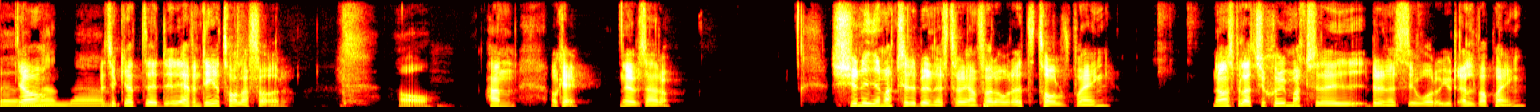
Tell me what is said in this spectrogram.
Eh, Ja, men, eh, Jag tycker att det, även det talar för. ja. Han, okej, nu är vi så här då. 29 matcher i Brynäs-tröjan förra året, 12 poäng. Nu har han spelat 27 matcher i Brynäs i år och gjort 11 poäng.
